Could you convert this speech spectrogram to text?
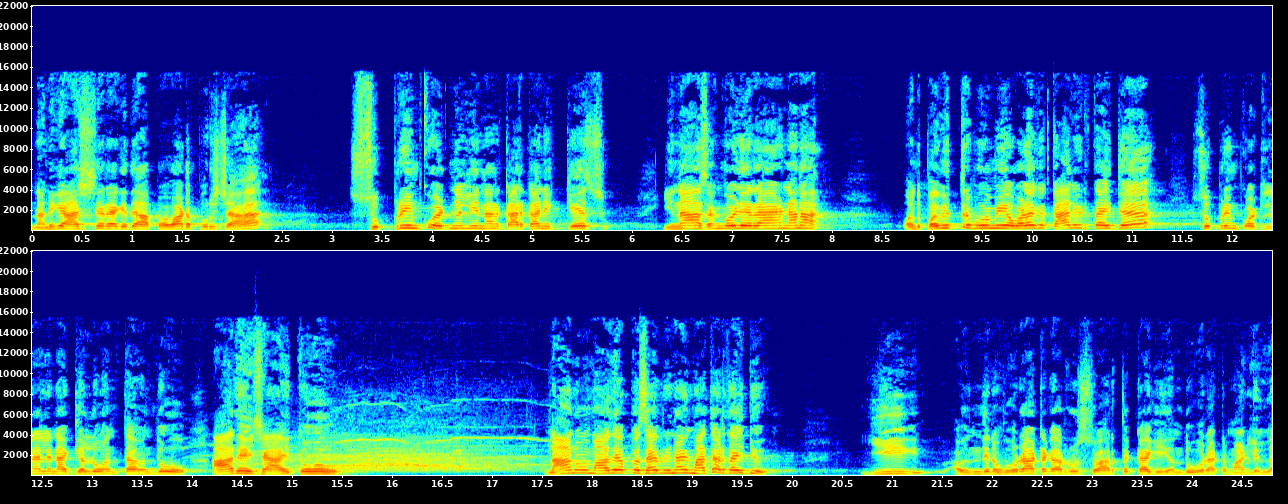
ನನಗೆ ಆಶ್ಚರ್ಯ ಆಗಿದೆ, ಆ ಪವಾಡ ಪುರುಷ ಸುಪ್ರೀಂ ಕೋರ್ಟ್ನಲ್ಲಿ ನಾನು ಕಾರ್ಖಾನೆ ಕೇಸು. ಇನ್ನ ಸಂಗೊಳ್ಳಿ ರಾಯಣ್ಣನ ಒಂದು ಪವಿತ್ರ ಭೂಮಿಯ ಒಳಗೆ ಕಾಲಿಡ್ತಾ ಇದ್ದೆ. ಸುಪ್ರೀಂ ಕೋರ್ಟ್ನಲ್ಲಿ ನಾ ಗೆಲ್ಲುವಂಥ ಒಂದು ಆದೇಶ ಆಯಿತು. ನಾನು ಮಾದೇವಪ್ಪ ಸಾಹೇಬ್ರಿನಾಗಿ ಮಾತಾಡ್ತಾ ಇದ್ದೀವಿ ಈ ಒಂದಿನ ಹೋರಾಟಗಾರರು ಸ್ವಾರ್ಥಕ್ಕಾಗಿ ಎಂದು ಹೋರಾಟ ಮಾಡಲಿಲ್ಲ.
